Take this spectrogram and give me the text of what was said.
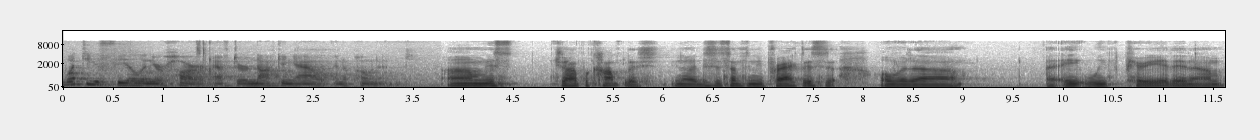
what do you feel in your heart after knocking out an opponent? Um, job accomplished. You know, this is something you practice over the uh, eight-week period, and um,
